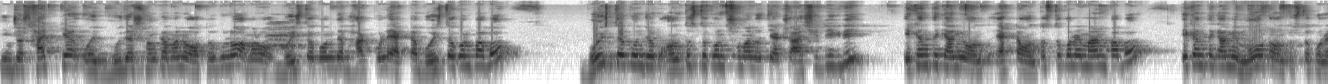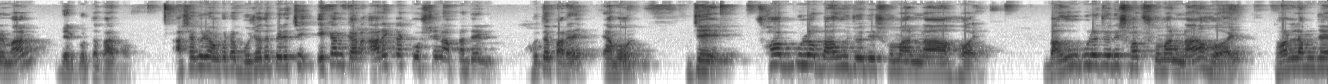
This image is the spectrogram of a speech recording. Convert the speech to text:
তিনশো ষাটকে ওই ভুজের সংখ্যা মানে অতগুলো আমার বহিস্থকোণ দিয়ে ভাগ করলে একটা বহিস্থকোণ পাবো। বহিস্থ কোণ যোগ অন্তস্থ কোণ সমান হচ্ছে একশো আশি ডিগ্রি। এখান থেকে আমি একটা অন্তস্থ কোণের মান পাবো। এখান থেকে আমি মোট অন্তস্থ কোণের মান বের করতে পারব। আশা করি অঙ্কটা বোঝাতে পেরেছি। এখানকার আরেকটা কোশ্চেন আপনাদের হতে পারে এমন যে সবগুলো বাহু যদি সমান না হয়, বাহুগুলো যদি সব সমান না হয়, ধরলাম যে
